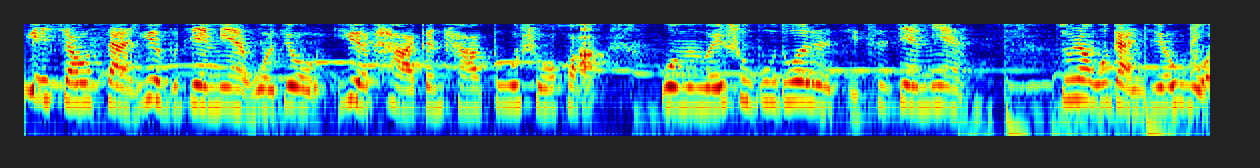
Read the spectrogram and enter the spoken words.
越消散越不见面，我就越怕跟他多说话。我们为数不多的几次见面，就让我感觉我，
